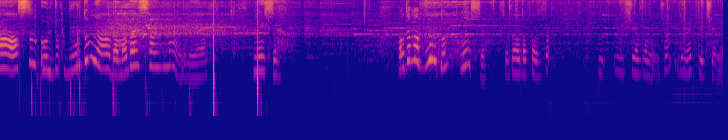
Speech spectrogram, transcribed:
Aslında öldüm vurdum ya adama ben saymadım ya. Neyse. Adama vurdum. Neyse. Daha da fazla bir şey yapamayacağım. Direkt geçelim.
